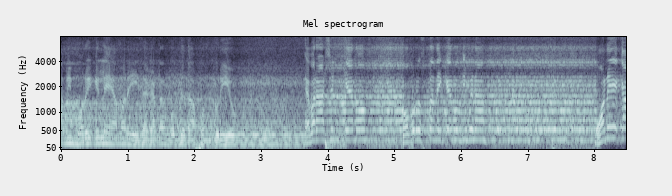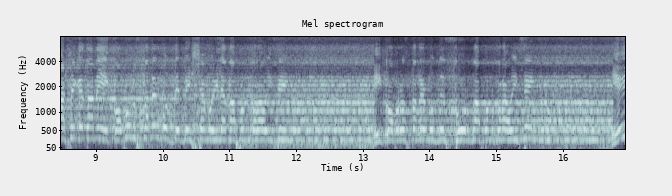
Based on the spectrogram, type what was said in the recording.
আমি মরে গেলে আমার এই জায়গাটার মধ্যে দাফন করিও। এবার আসেন কেন? কবরস্থানে কেন দিবে না? অনেক আশেকে জানে কবরস্থানের মধ্যে বেশ্যা মহিলা দাফন করা হয়েছে এই কবরস্থানের মধ্যে সোর দাফন করা হয়েছে এই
